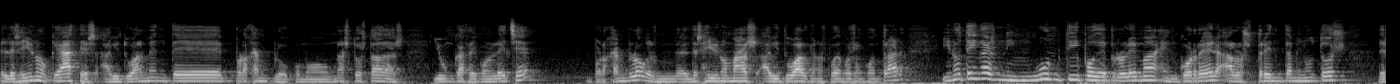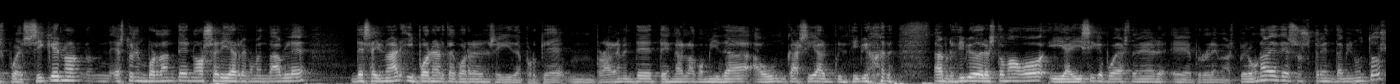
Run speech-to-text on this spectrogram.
el desayuno que haces habitualmente, por ejemplo, como unas tostadas y un café con leche, por ejemplo, es el desayuno más habitual que nos podemos encontrar, y no tengas ningún tipo de problema en correr a los 30 minutos después. Sí que no, esto es importante, no sería recomendable desayunar y ponerte a correr enseguida, porque mm, probablemente tengas la comida aún casi al principio, al principio del estómago y ahí sí que puedas tener eh, problemas. Pero una vez de esos 30 minutos,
